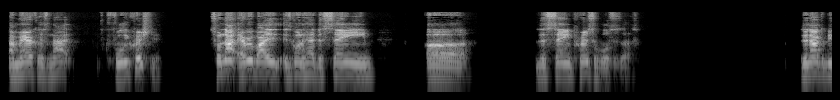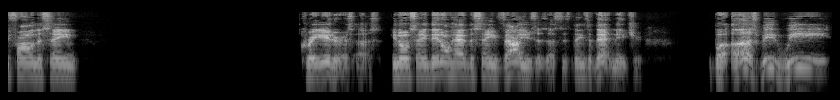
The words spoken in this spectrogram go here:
America is not fully Christian. So not everybody is going to have the same uh the same principles as us. They're not going to be following the same creator as us. You know what I'm saying? They don't have the same values as us and things of that nature. But us, we we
